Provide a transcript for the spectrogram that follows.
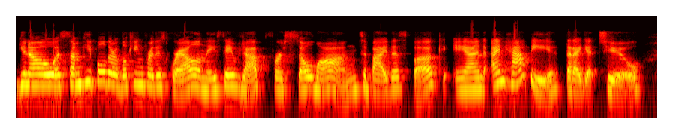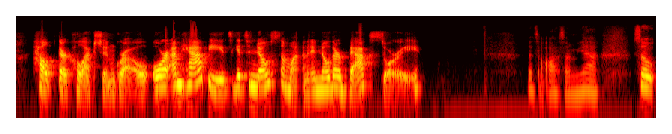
you know some people they're looking for this grail and they saved up for so long to buy this book. And i'm happy that i get to help their collection grow or i'm happy to get to know someone and know their backstory. That's awesome. Yeah. So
